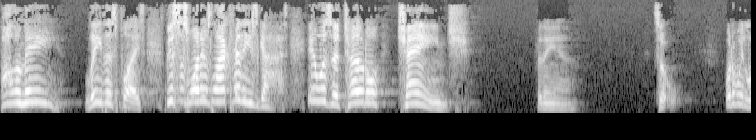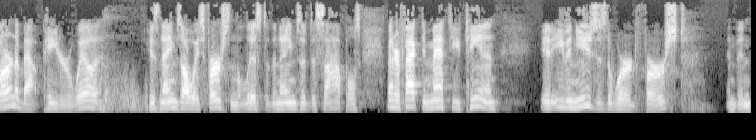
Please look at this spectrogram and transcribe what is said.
Follow me. Leave this place. This is what it was like for these guys. It was a total change for them. So, what do we learn about Peter? Well, his name's always first in the list of the names of disciples. Matter of fact, in Matthew 10, it even uses the word first and then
